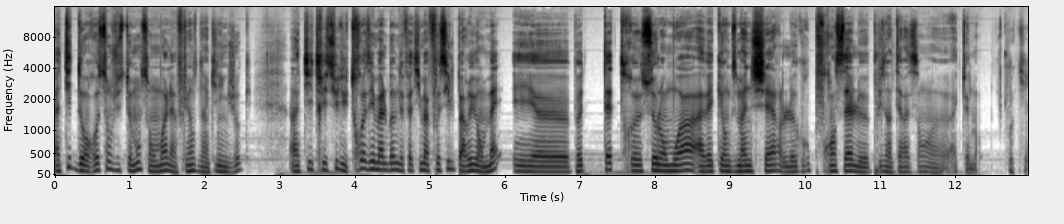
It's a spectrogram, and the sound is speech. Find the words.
un titre dont on ressent justement, selon moi, l'influence d'un Killing Joke. Un titre issu du troisième album de Fatima Fossil paru en mai et euh, peut-être, selon moi, avec Hangsman Cher, le groupe français le plus intéressant euh, actuellement. Ok.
